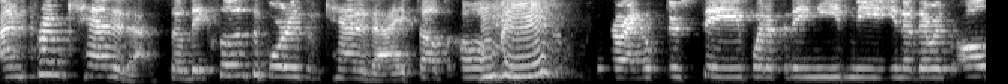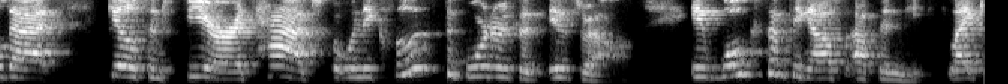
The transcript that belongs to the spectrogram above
I'm from Canada. So they closed the borders of Canada. I felt, oh, my Mhm. parents are. I hope they're safe. What if they need me? You know, there was all that guilt and fear attached. But when they closed the borders of Israel, it woke something else up in me. Like,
